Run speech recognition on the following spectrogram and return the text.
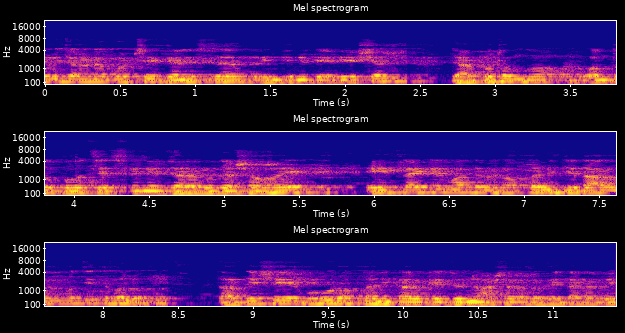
পরিচালনা করছে গ্যালিস্টার ইনফিনিটি এভিয়েশন যার প্রথম গন্তব্য হচ্ছে স্পেনের জারাগোজা শহরে। এই ফ্লাইটের মাধ্যমে রপ্তানির যে দ্বার উন্মোচিত হলো, তা দেশের বহু রপ্তানিকারকের জন্য আলো হয়ে দাঁড়াবে।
